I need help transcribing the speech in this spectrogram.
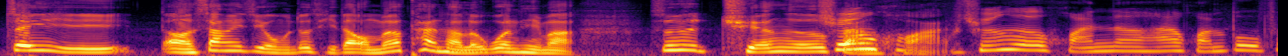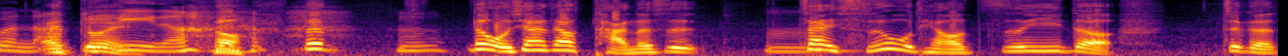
这一集，呃，上一集我们就提到我们要探讨的问题嘛，是不是全额返还？全额还呢，还要还部分呢？哎，比例呢？哦，那，嗯，那我现在要谈的是，在十五条之一的这个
